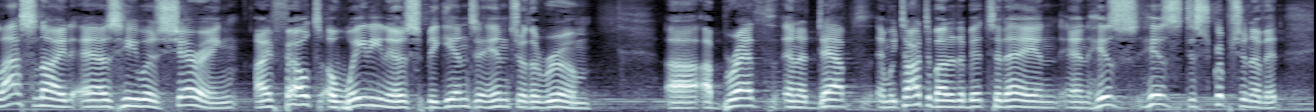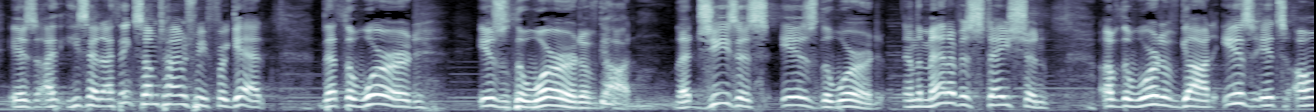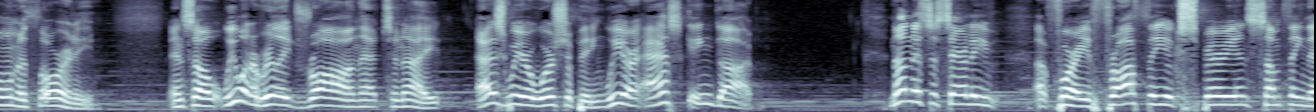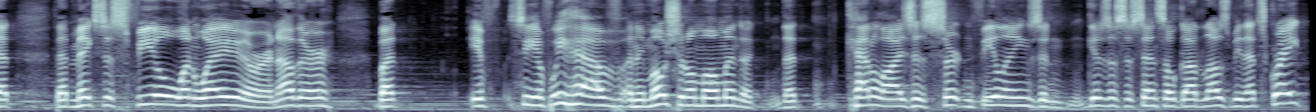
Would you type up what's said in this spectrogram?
last night, as he was sharing, I felt a weightiness begin to enter the room, uh, a breadth and a depth, and we talked about it a bit today. And, and his his description of it is, I, he said, I think sometimes we forget that the Word is the Word of God, that Jesus is the Word, and the manifestation of the Word of God is its own authority. And so we want to really draw on that tonight. As we are worshiping, we are asking God, not necessarily uh, for a frothy experience, something that, that makes us feel one way or another, but if, see, if we have an emotional moment uh, that catalyzes certain feelings and gives us a sense, oh, God loves me, that's great.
